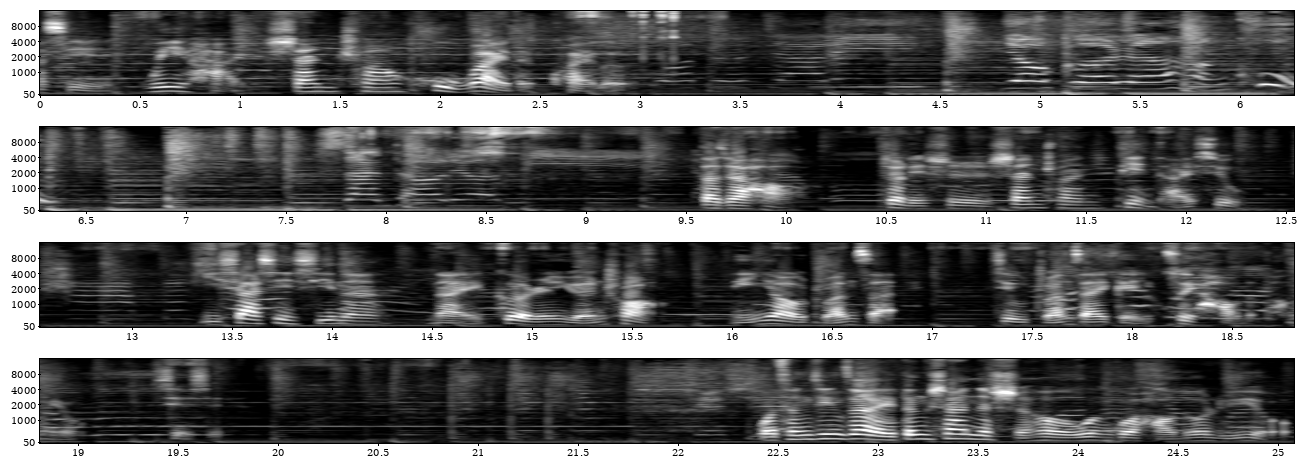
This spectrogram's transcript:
现威海山川户外的快乐。大家好，这里是山川电台秀。以下信息呢，乃个人原创，您要转载就转载给最好的朋友，谢谢。我曾经在登山的时候问过好多驴友，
